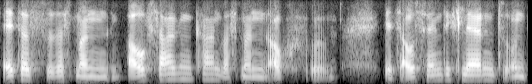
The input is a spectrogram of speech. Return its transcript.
etwas, das man aufsagen kann, was man auch äh, jetzt auswendig lernt. Und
